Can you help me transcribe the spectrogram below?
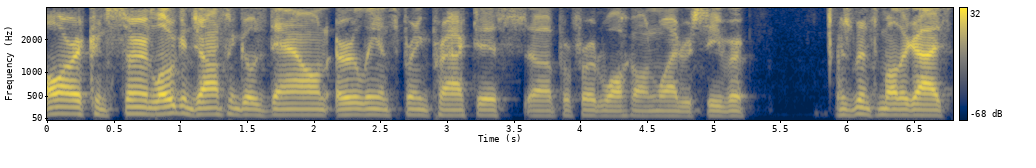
are a concern. Logan Johnson goes down early in spring practice, uh, preferred walk on wide receiver. There's been some other guys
